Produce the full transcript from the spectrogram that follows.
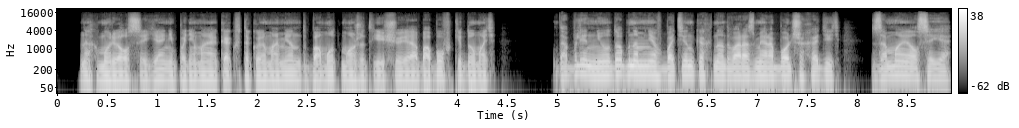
— нахмурился я, не понимая, как в такой момент Бамут может еще и об обувке думать. «Да блин, неудобно мне в ботинках на два размера больше ходить. Замаялся я.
